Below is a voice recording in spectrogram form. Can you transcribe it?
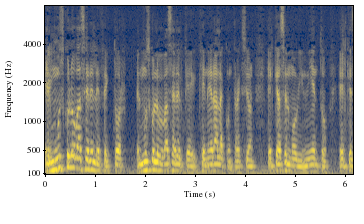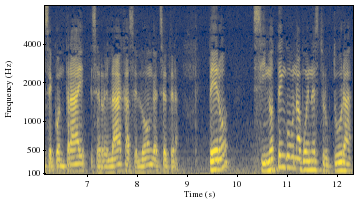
El músculo va a ser el efector, el músculo va a ser el que genera la contracción, el que hace el movimiento, el que se contrae, se relaja, se elonga, etcétera. Pero si no tengo una buena estructura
